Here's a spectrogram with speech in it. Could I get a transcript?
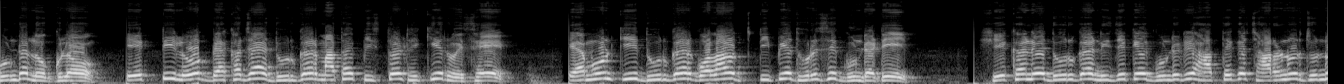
গুন্ডা লোকগুলো। একটি লোক দেখা যায় দুর্গার মাথায় পিস্তল ঠেকিয়ে রয়েছে। এমনকি দুর্গার গলাও টিপে ধরেছে গুন্ডাটি সেখানে দুর্গা নিজেকে গুন্ডাটির হাত থেকে ছাড়ানোর জন্য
